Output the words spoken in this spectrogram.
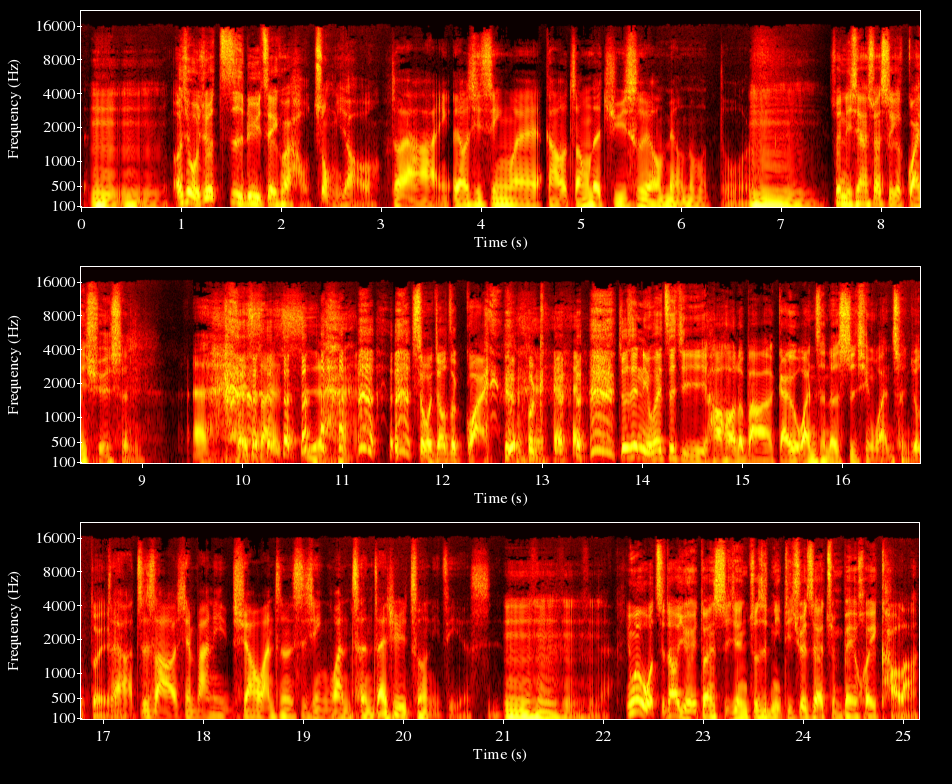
的。嗯嗯嗯。而且我觉得自律这一块好重要哦。对啊，尤其是因为高中的拘束又没有那么多了。嗯。所以你现在算是个乖学生。呃，还算是。什么叫做乖？OK，就是你会自己好好的把该完成的事情完成就对了。对啊，至少先把你需要完成的事情完成，再去做你自己的事。嗯哼哼哼。因为我知道有一段时间，就是你的确是在准备会考啦。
